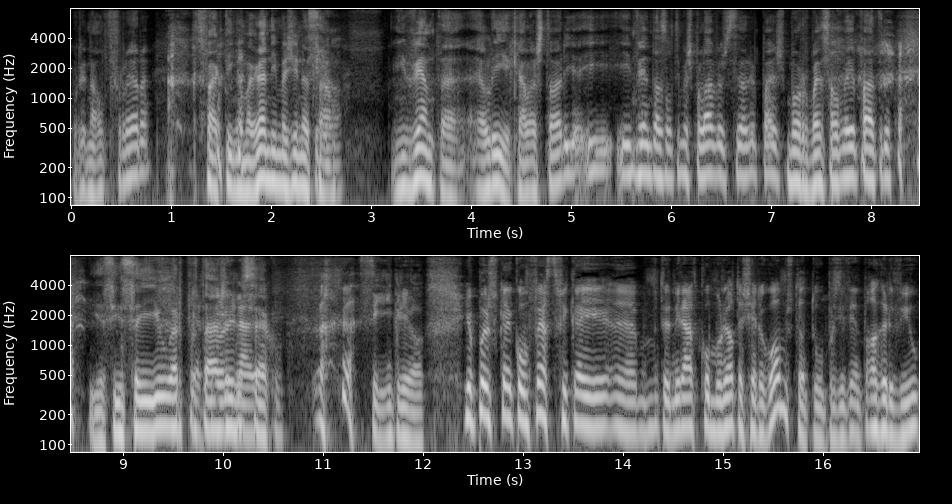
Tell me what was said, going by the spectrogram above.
o Reinaldo Ferreira, que de facto tinha uma grande imaginação inventa ali aquela história e inventa as últimas palavras de Cidadão Paz, morre bem, salvei a pátria. E assim saiu a reportagem do século. Sim, incrível. Eu depois fiquei, confesso, fiquei uh, muito admirado com o Manuel Teixeira Gomes, portanto, o presidente Algarvio,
